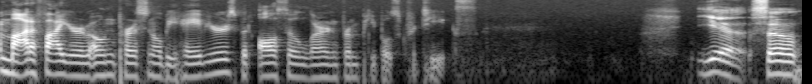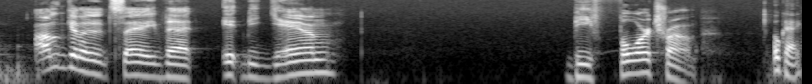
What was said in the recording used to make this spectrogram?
modify your own personal behaviors, but also learn from people's critiques. Yeah, so I'm going to say that it began before Trump. Okay.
